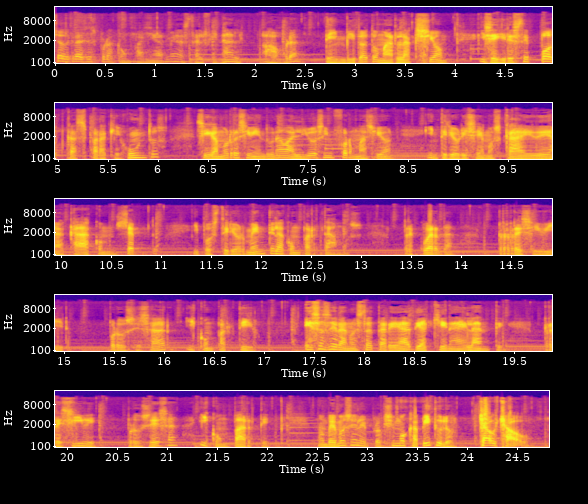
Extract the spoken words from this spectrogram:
Muchas gracias por acompañarme hasta el final. Ahora te invito a tomar la acción y seguir este podcast para que juntos sigamos recibiendo una valiosa información, interioricemos cada idea, cada concepto y posteriormente la compartamos. Recuerda, recibir, procesar y compartir. Esa será nuestra tarea de aquí en adelante. Recibe, procesa y comparte. Nos vemos en el próximo capítulo. Chao, chao.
